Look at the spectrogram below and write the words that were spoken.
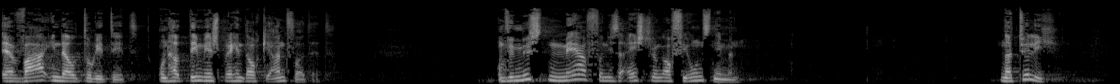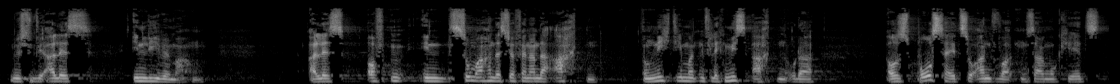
Er war in der Autorität und hat dementsprechend auch geantwortet. Und wir müssten mehr von dieser Einstellung auch für uns nehmen. Natürlich müssen wir alles in Liebe machen. Alles in, so machen, dass wir aufeinander achten und nicht jemanden vielleicht missachten oder aus Bosheit so antworten und sagen, okay, jetzt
